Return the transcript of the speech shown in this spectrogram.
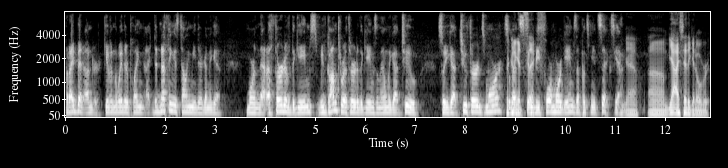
but I'd bet under, given the way they're playing. I, nothing is telling me they're going to get more than that. A third of the games. We've gone through a third of the games, and they only got two. So you got two thirds more. so gonna that's going to be four more games. That puts me at six. Yeah. Yeah. Um, yeah, I say they get over it.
